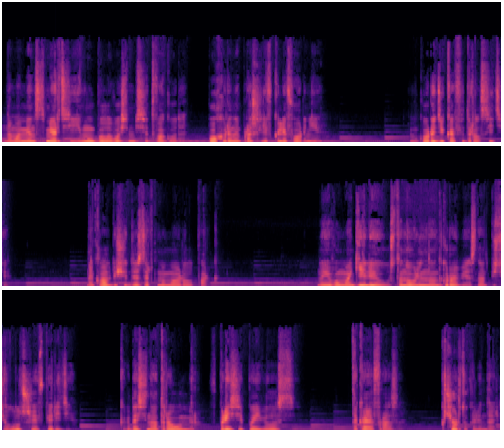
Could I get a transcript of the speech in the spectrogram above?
На момент смерти ему было 82 года. Похороны прошли в Калифорнии, в городе Кафедрал-Сити, на кладбище Desert Memorial Park. На его могиле установлено надгробие с надписью «Лучшее впереди». Когда Синатра умер, в прессе появилась такая фраза «К черту календарь».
